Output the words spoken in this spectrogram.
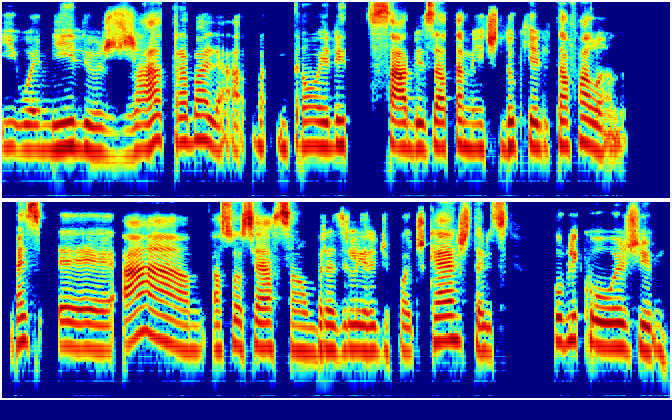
e o Emílio já trabalhava, então ele sabe exatamente do que ele está falando. Mas é, a Associação Brasileira de Podcasters publicou hoje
